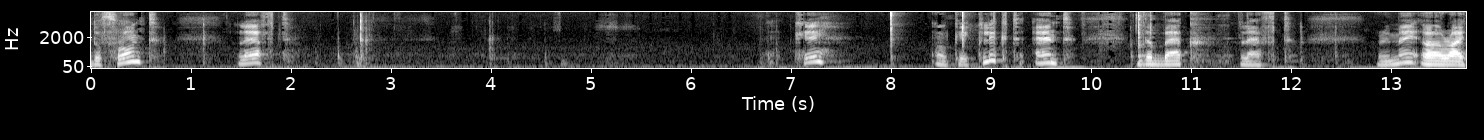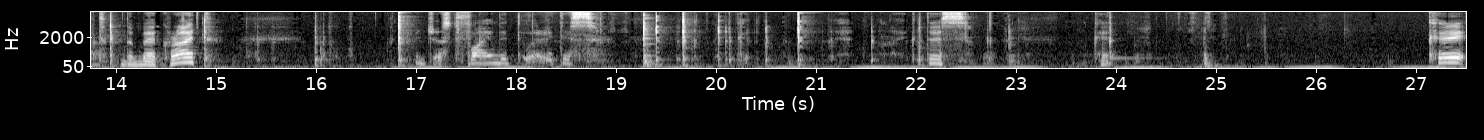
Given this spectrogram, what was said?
the front left okay. Okay clicked and the back left. Remain uh, right the back right. Just find it where it is. Like this. Okay. Okay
